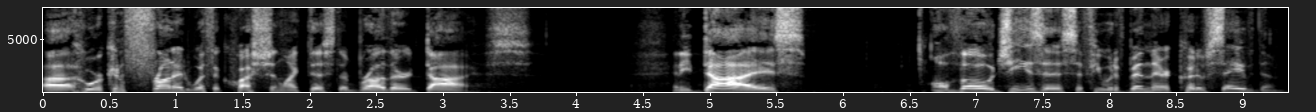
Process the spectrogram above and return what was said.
uh, who were confronted with a question like this their brother dies. And he dies, although Jesus, if he would have been there, could have saved him.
